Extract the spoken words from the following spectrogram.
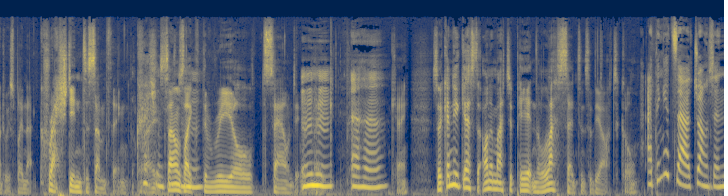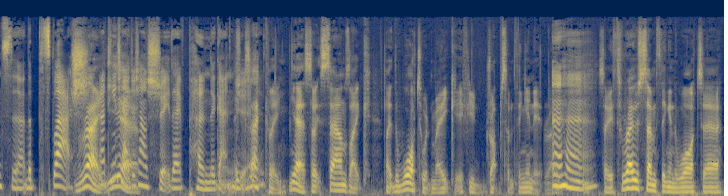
how do we explain that? Crashed into something. Crashed right? into, it sounds mm-hmm. like the real sound it would mm-hmm. make. Uh-huh. Okay. So can you guess the onomatopoeia in the last sentence of the article? I think it's a uh, 状声词, the splash. Right. 那听起来就像水在喷的感觉. Exactly. Yeah, so it sounds like like the water would make if you dropped something in it, right? Uh-huh. So throw something in the water,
